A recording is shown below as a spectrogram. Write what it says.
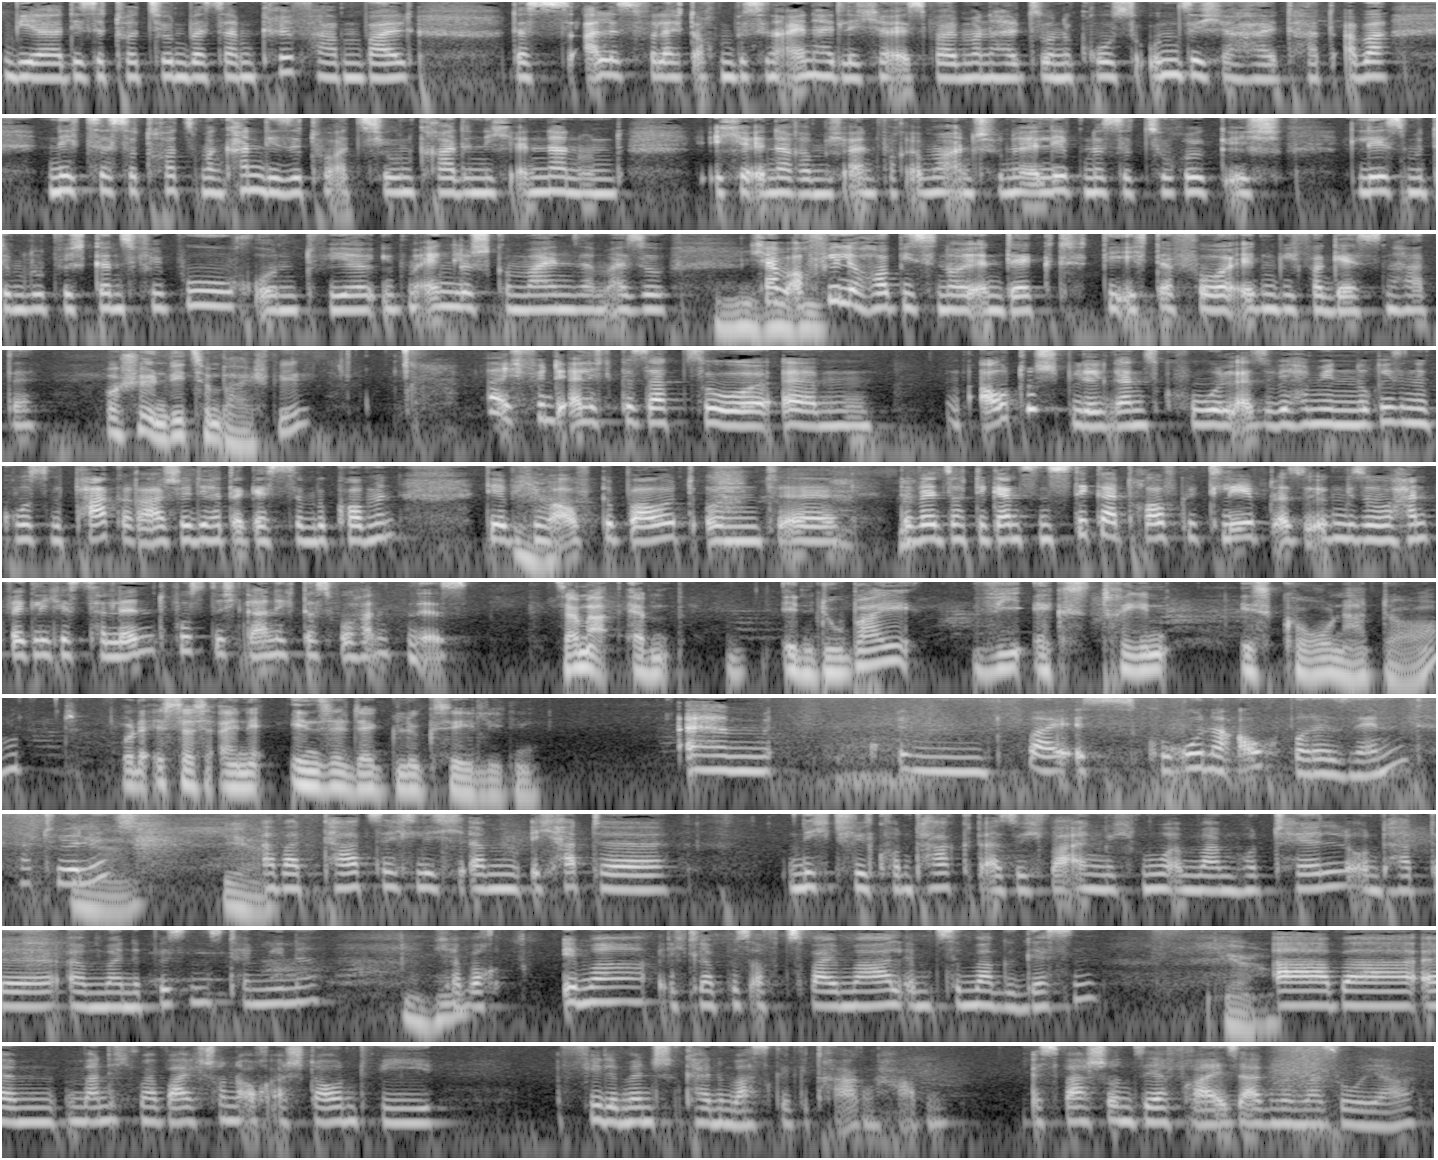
wir die Situation besser im Griff haben bald, dass alles vielleicht auch ein bisschen einheitlicher ist, weil man halt so eine große Unsicherheit hat. Aber nichtsdestotrotz, man kann die Situation gerade nicht ändern und ich erinnere mich einfach immer an schöne Erlebnisse zurück. Ich lese mit dem Ludwig ganz viel Buch und wir üben Englisch gemeinsam. Also ich habe auch viele Hobbys neu entdeckt, die ich davor irgendwie vergessen hatte. Oh, schön, wie zum Beispiel? Ja, ich finde ehrlich gesagt so ähm, Autospielen ganz cool. Also wir haben hier eine riesengroße Parkgarage, die hat er gestern bekommen. Die habe ich ihm aufgebaut und äh, da werden jetzt auch die ganzen Sticker draufgeklebt. Also irgendwie so handwerkliches Talent wusste ich gar nicht, dass vorhanden ist. Sag mal, ähm, in Dubai, wie extrem ist Corona dort? Oder ist das eine Insel der Glückseligen? Ähm, in Dubai ist Corona auch präsent, natürlich. Ja, ja. Aber tatsächlich, ähm, ich hatte nicht viel Kontakt. Also ich war eigentlich nur in meinem Hotel und hatte äh, meine Business-Termine. Mhm. Ich habe auch immer, ich glaube, bis auf zweimal im Zimmer gegessen. Ja. Aber ähm, manchmal war ich schon auch erstaunt, wie viele Menschen keine Maske getragen haben. Es war schon sehr frei, sagen wir mal so, ja.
